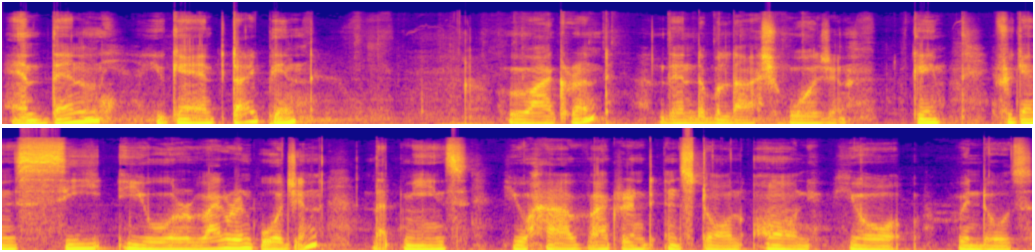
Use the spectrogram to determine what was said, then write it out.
and then you can type in vagrant then double dash version okay? If you can see your vagrant version that means you have vagrant installed on your windows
